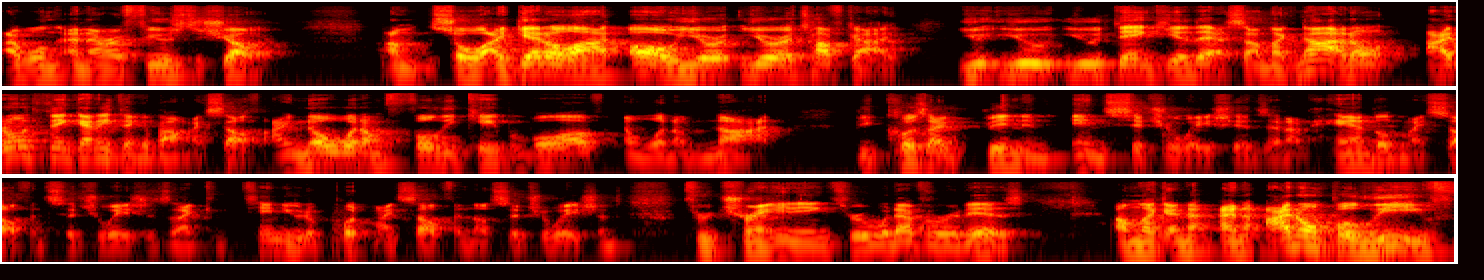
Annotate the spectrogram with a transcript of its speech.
I will, and I refuse to show it. Um, so I get a lot. Oh, you're you're a tough guy. You you you think you're this. I'm like, no, I don't. I don't think anything about myself. I know what I'm fully capable of and what I'm not because I've been in, in situations and I've handled myself in situations and I continue to put myself in those situations through training, through whatever it is. I'm like, and, and I don't believe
